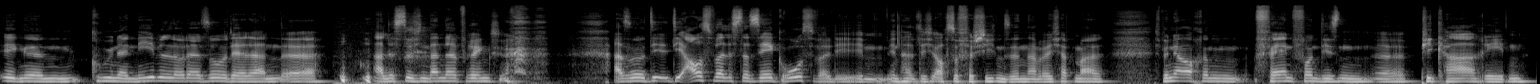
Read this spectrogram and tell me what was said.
Irgendein grüner Nebel oder so, der dann äh, alles durcheinander bringt. Also die, die Auswahl ist da sehr groß, weil die eben inhaltlich auch so verschieden sind. Aber ich habe mal, ich bin ja auch ein Fan von diesen äh, Picard-Reden,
